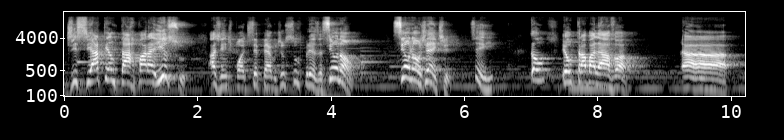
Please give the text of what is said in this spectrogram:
de se atentar para isso, a gente pode ser pego de surpresa. Sim ou não? Sim ou não, gente? Sim. Então, eu trabalhava ah,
